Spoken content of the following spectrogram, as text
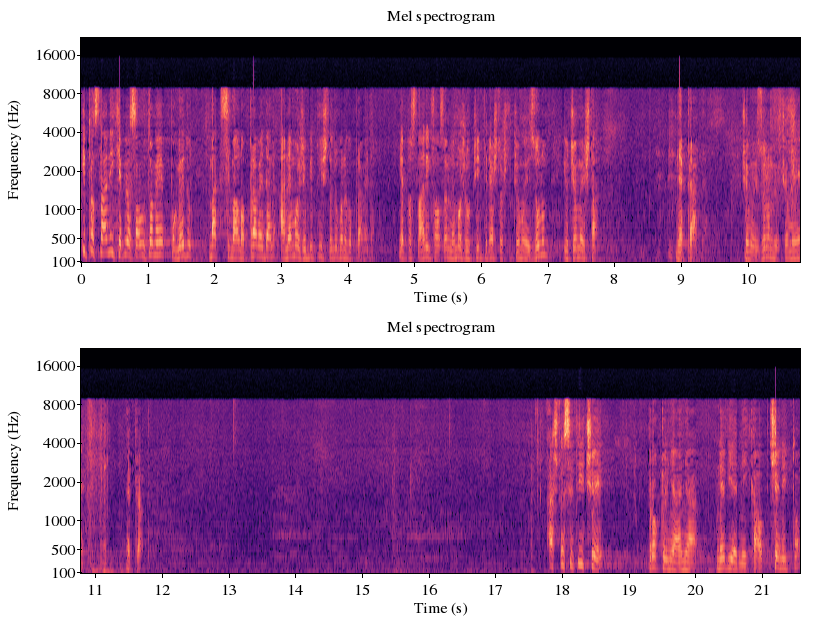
i poslanik je bio sa u tome pogledu maksimalno pravedan, a ne može biti ništa drugo nego pravedan. Jer poslanik sa ne može učiniti nešto što čemu je zulum i u čemu je šta? Nepravda. U čemu je zulum i u čemu je nepravda. A što se tiče proklinjanja nevjernika općenito,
